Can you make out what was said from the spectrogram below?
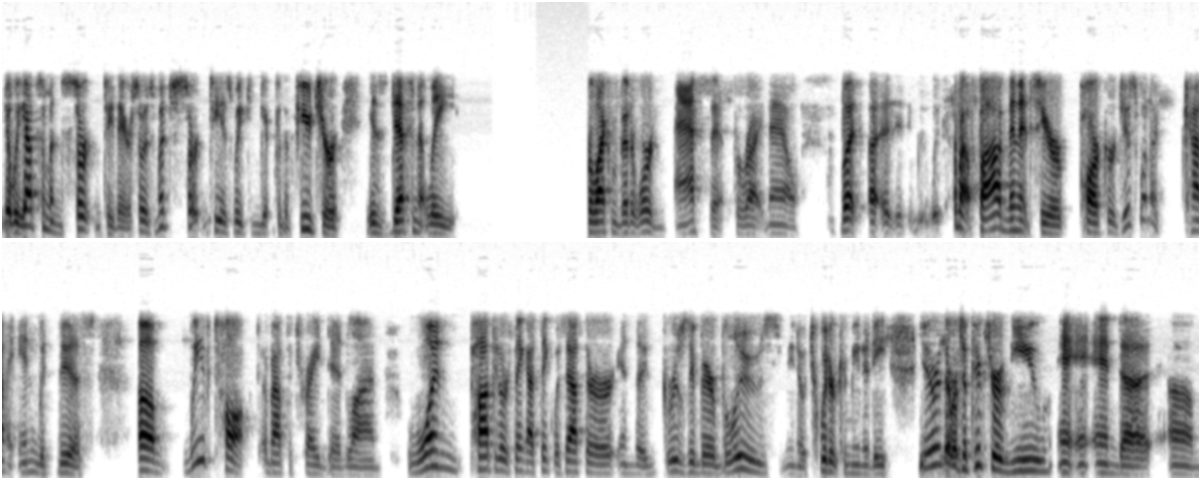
You know, we got some uncertainty there. So as much certainty as we can get for the future is definitely, for lack of a better word, an asset for right now. But uh, about five minutes here, Parker. Just want to kind of end with this. Um, we've talked about the trade deadline. One popular thing I think was out there in the Grizzly Bear Blues, you know, Twitter community. Know, there was a picture of you and and, uh, um,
